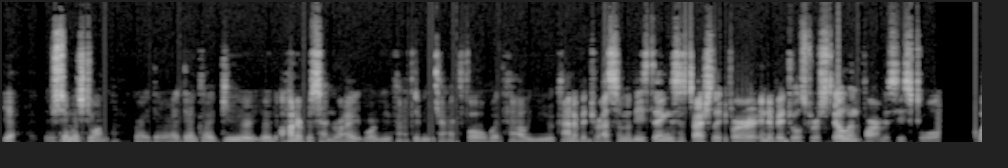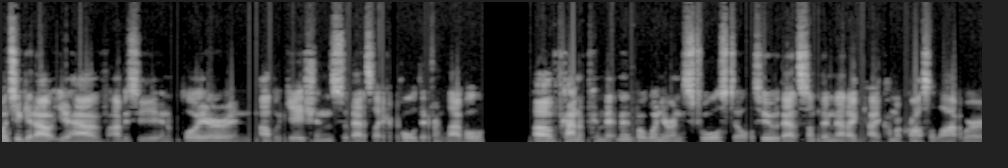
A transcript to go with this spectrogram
Yeah, there's so much to unpack right there. I think like you're, you're 100% right, where you have to be tactful with how you kind of address some of these things, especially for individuals who are still in pharmacy school. Once you get out, you have obviously an employer and obligations. So that's like a whole different level of kind of commitment. But when you're in school still too, that's something that I, I come across a lot where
